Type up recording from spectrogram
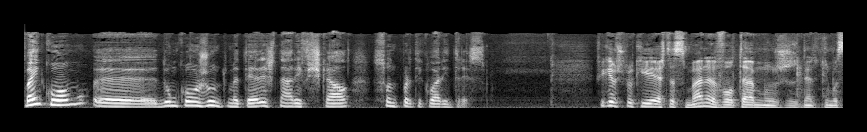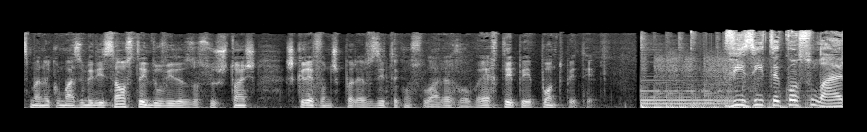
bem como de um conjunto de matérias que na área fiscal são de particular interesse. Ficamos por aqui esta semana. Voltamos dentro de uma semana com mais uma edição. Se tem dúvidas ou sugestões, escrevam-nos para visitaconsular.rtp.pt. Visita Consular,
